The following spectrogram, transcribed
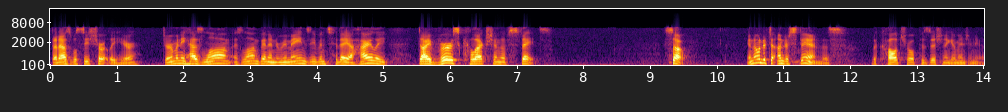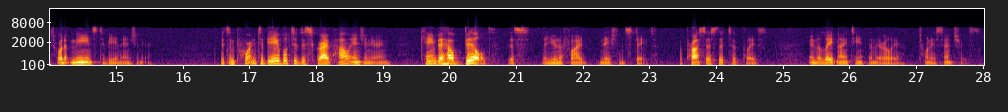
But as we'll see shortly here, Germany has long, has long been and remains even today a highly diverse collection of states. So, in order to understand this, the cultural positioning of engineers, what it means to be an engineer, it's important to be able to describe how engineering came to help build this a unified nation state, a process that took place in the late 19th and the early 20th centuries.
